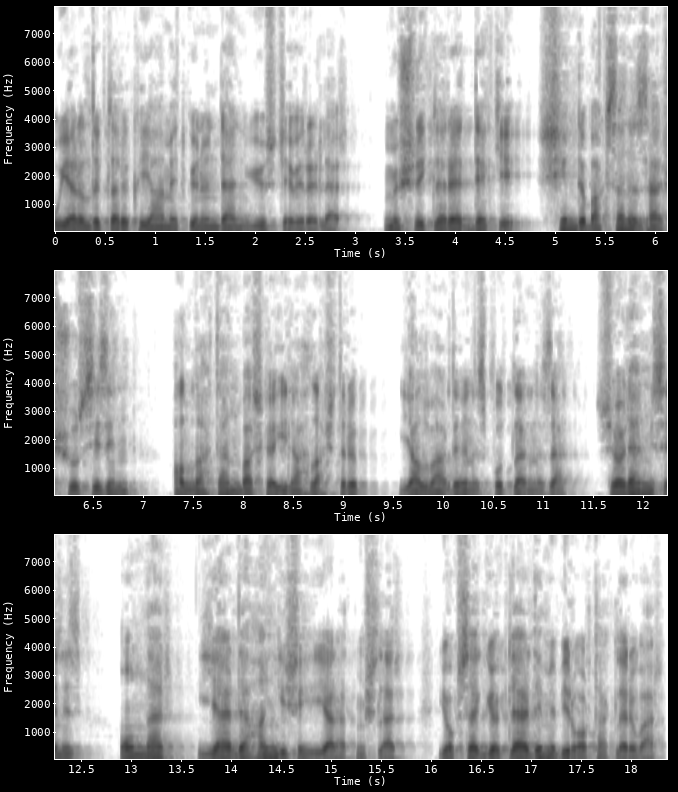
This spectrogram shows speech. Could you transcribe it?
uyarıldıkları kıyamet gününden yüz çevirirler. Müşriklere de ki, şimdi baksanıza şu sizin Allah'tan başka ilahlaştırıp yalvardığınız putlarınıza, söyler misiniz, onlar yerde hangi şeyi yaratmışlar? Yoksa göklerde mi bir ortakları var?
